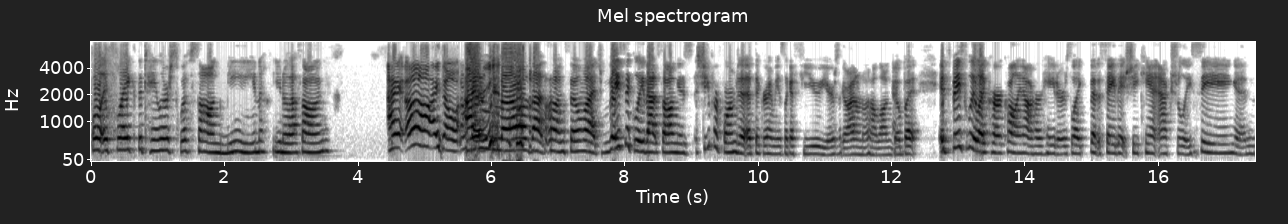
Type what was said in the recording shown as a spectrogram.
Well, it's like the Taylor Swift song Mean. You know that song? I oh I don't. I love that song so much. Basically, that song is she performed it at the Grammys like a few years ago. I don't know how long ago, but it's basically like her calling out her haters, like that say that she can't actually sing, and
